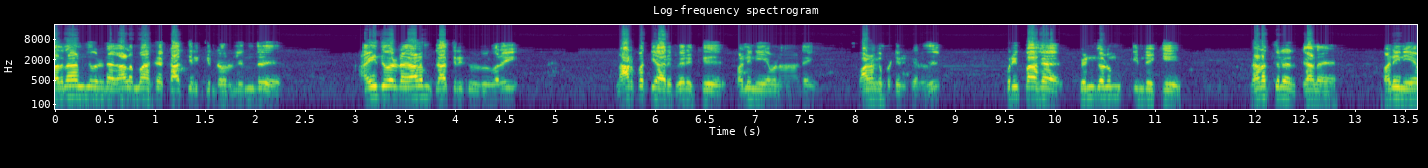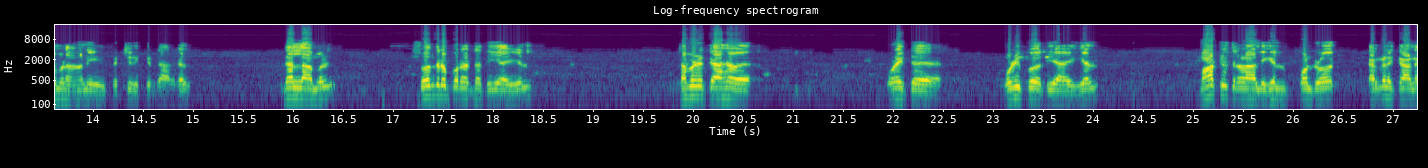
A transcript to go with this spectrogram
பதினான்கு வருட காலமாக காத்திருக்கின்றவர்களிருந்து ஐந்து வருட காலம் காத்திருக்கிறவர்கள் வரை நாற்பத்தி ஆறு பேருக்கு பணி நியமன ஆணை வழங்கப்பட்டிருக்கிறது. குறிப்பாக பெண்களும் இன்றைக்கு நடத்துனருக்கான பணி நியமன ஆணையை பெற்றிருக்கின்றார்கள். இதல்லாமல் சுதந்திர போராட்ட தியாகிகள் தமிழுக்காக உழைத்த ஒழிப்பு தியாகிகள் மாற்றுத்திறனாளிகள் போன்றோர் தங்களுக்கான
